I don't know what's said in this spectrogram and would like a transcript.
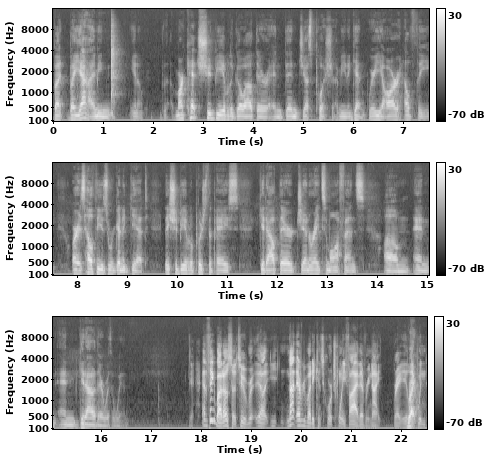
but but yeah, I mean, you know, Marquette should be able to go out there and then just push. I mean, again, where you are healthy or as healthy as we're going to get they should be able to push the pace, get out there, generate some offense, um, and and get out of there with a win. Yeah. And the thing about Oso too, uh, not everybody can score 25 every night. Right? right, like when,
